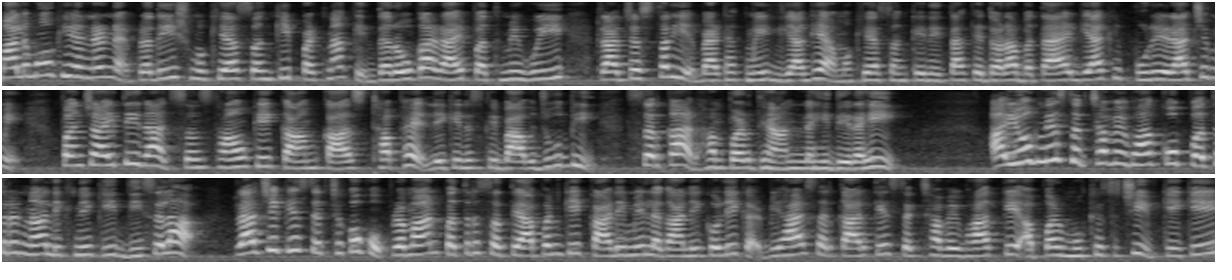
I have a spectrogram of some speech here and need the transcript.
मालूम हो कि यह निर्णय प्रदेश मुखिया संघ की पटना के दरोगा राय पथ में हुई राज्य स्तरीय बैठक में लिया गया। मुखिया संघ के नेता के द्वारा बताया गया कि पूरे राज्य में पंचायती राज संस्थाओं के कामकाज ठप है, लेकिन इसके बावजूद भी सरकार हम पर ध्यान नहीं दे रही। आयोग ने शिक्षा विभाग को पत्र न लिखने की दी सलाह। राज्य के शिक्षकों को प्रमाण पत्र सत्यापन के कार्य में लगाने को लेकर बिहार सरकार के शिक्षा विभाग के अपर मुख्य सचिव के के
